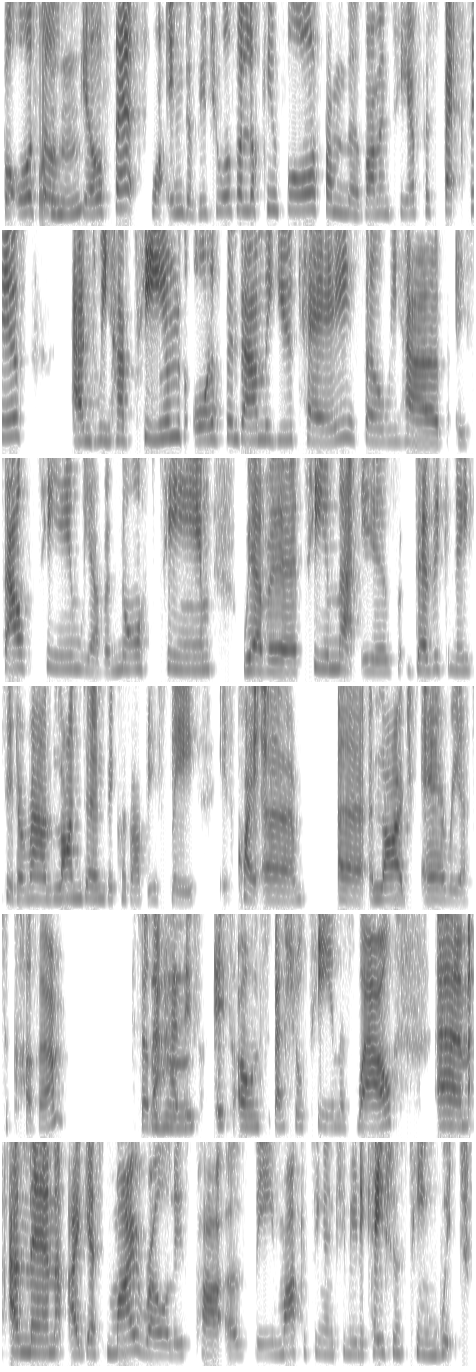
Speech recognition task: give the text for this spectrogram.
but also mm-hmm. skill sets, what individuals are looking for from the volunteer perspective. And we have teams all up and down the UK. So we have a South team, we have a North team, we have a team that is designated around London because obviously it's quite a, a, a large area to cover. So that mm-hmm. has its, its own special team as well. Um, and then I guess my role is part of the marketing and communications team, which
